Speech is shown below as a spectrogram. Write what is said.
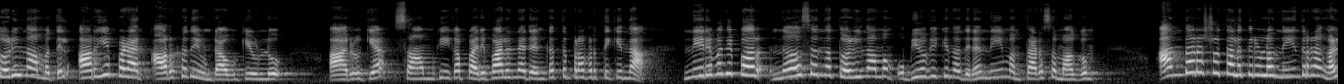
തൊഴിൽ നാമത്തിൽ അറിയപ്പെടാൻ അർഹതയുണ്ടാവുകയുള്ളൂ. ആരോഗ്യ സാമൂഹിക പരിപാലന രംഗത്ത് പ്രവർത്തിക്കുന്ന നിരവധി പേർ നഴ്സ് എന്ന തൊഴിൽ നാമം ഉപയോഗിക്കുന്നതിന് നിയമം തടസ്സമാകും. അന്താരാഷ്ട്ര തലത്തിലുള്ള നിയന്ത്രണങ്ങൾ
